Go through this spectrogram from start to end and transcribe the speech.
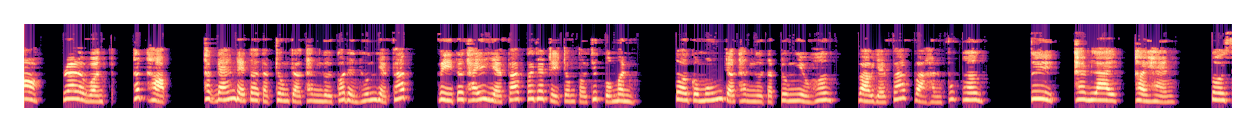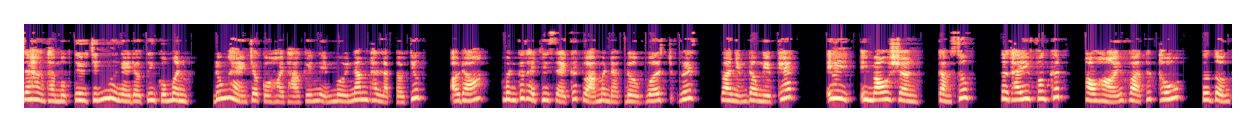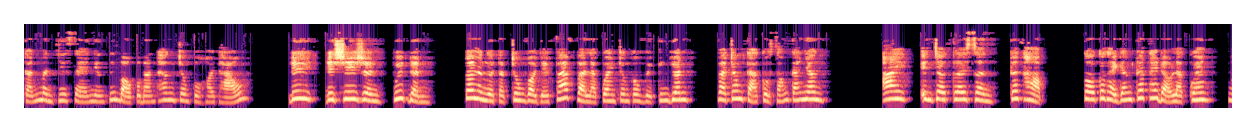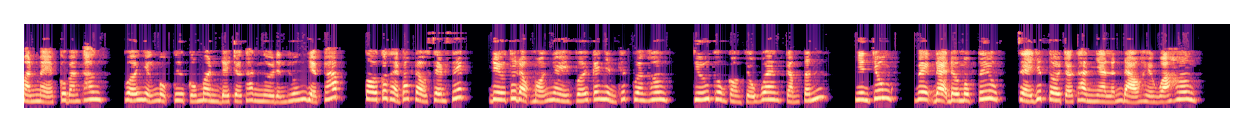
Relevant, thích hợp. Thật đáng để tôi tập trung trở thành người có định hướng giải pháp vì tôi thấy giải pháp có giá trị trong tổ chức của mình. Tôi cũng muốn trở thành người tập trung nhiều hơn vào giải pháp và hạnh phúc hơn. Tuy, timeline, thời hạn, tôi sẽ hoàn thành mục tiêu 90 ngày đầu tiên của mình, đúng hạn cho cuộc hội thảo kỷ niệm 10 năm thành lập tổ chức. Ở đó, mình có thể chia sẻ kết quả mình đạt được với Chris và những đồng nghiệp khác. E, emotion, cảm xúc. Tôi thấy phấn khích, hào hỏi và thích thú, tưởng tượng cảnh mình chia sẻ những tiến bộ của bản thân trong cuộc hội thảo. D. Decision, quyết định. Tôi là người tập trung vào giải pháp và lạc quan trong công việc kinh doanh và trong cả cuộc sống cá nhân. I. Interclation, kết hợp. Tôi có thể gắn kết thái độ lạc quan, mạnh mẽ của bản thân với những mục tiêu của mình để trở thành người định hướng giải pháp. Tôi có thể bắt đầu xem xét điều tôi đọc mỗi ngày với cái nhìn khách quan hơn, chứ không còn chủ quan, cảm tính. Nhìn chung, việc đạt được mục tiêu sẽ giúp tôi trở thành nhà lãnh đạo hiệu quả hơn.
